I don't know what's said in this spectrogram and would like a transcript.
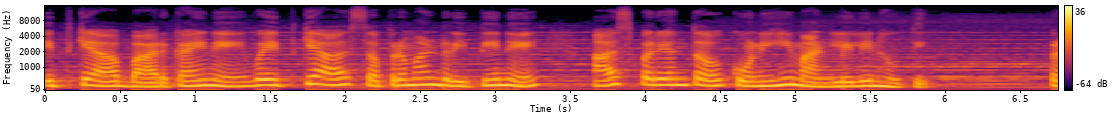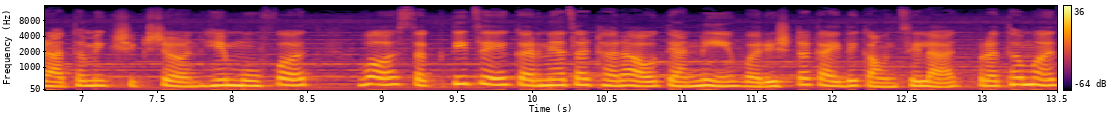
इतक्या बारकाईने व इतक्या सप्रमाण रीतीने आजपर्यंत कोणीही मांडलेली नव्हती. प्राथमिक शिक्षण हे मोफत व सक्तीचे करण्याचा ठराव त्यांनी वरिष्ठ कायदे काउन्सिलात प्रथमच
